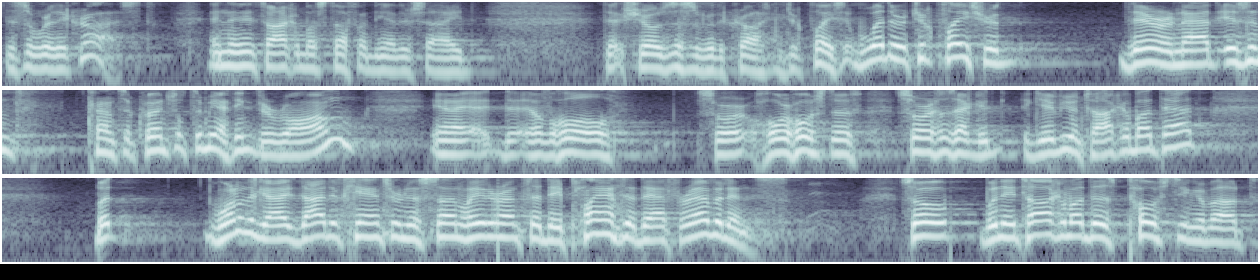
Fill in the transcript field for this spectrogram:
this is where they crossed. And then they talk about stuff on the other side that shows this is where the crossing took place. Whether it took place or there or not isn't consequential to me. I think they're wrong. And I have a whole, whole host of sources I could give you and talk about that. But one of the guys died of cancer, and his son later on said they planted that for evidence. So when they talk about this posting about,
